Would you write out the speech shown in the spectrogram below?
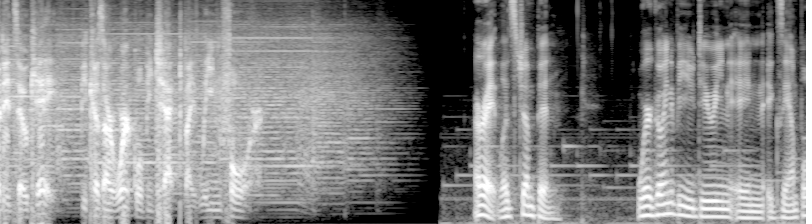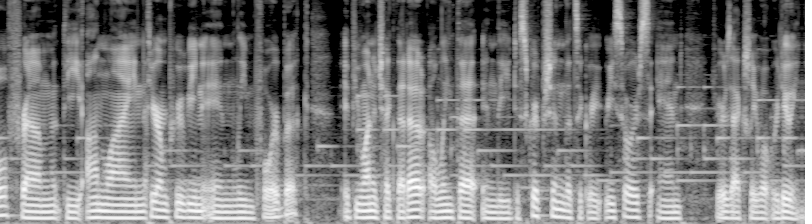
But it's okay, because our work will be checked by Lean 4. All right, let's jump in. We're going to be doing an example from the online Theorem Proving in Lean 4 book. If you want to check that out, I'll link that in the description. That's a great resource, and here's actually what we're doing.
